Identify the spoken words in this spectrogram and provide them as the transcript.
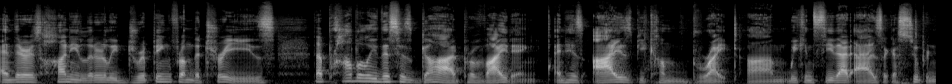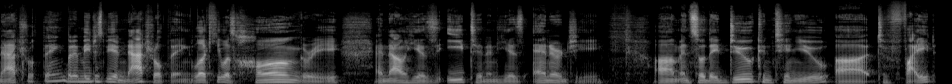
and there is honey literally dripping from the trees, that probably this is God providing. And his eyes become bright. Um, we can see that as like a supernatural thing, but it may just be a natural thing. Look, he was hungry and now he has eaten and he has energy. Um, and so they do continue uh, to fight.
